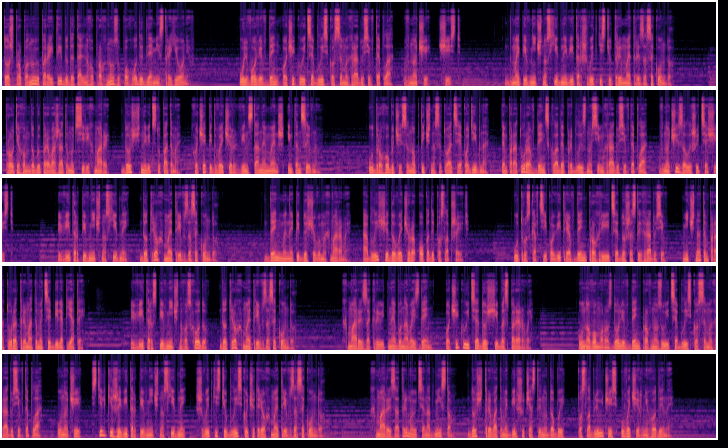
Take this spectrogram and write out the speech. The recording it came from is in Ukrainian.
Тож пропоную перейти до детального прогнозу погоди для міст регіонів. У Львові вдень очікується близько 7 градусів тепла, вночі 6. Дме північно-східний вітер швидкістю 3 метри за секунду. Протягом доби переважатимуть сірі хмари, дощ не відступатиме, хоча під вечір він стане менш інтенсивним. У Дрогобичі синоптична ситуація подібна, температура в день складе приблизно 7 градусів тепла, вночі залишиться 6. Вітер північно-східний до 3 метрів за секунду. День мине під дощовими хмарами, а ближче до вечора опади послабшають. У трускавці повітря в день прогріється до 6 градусів, нічна температура триматиметься біля 5. Вітер з північного сходу до 3 метрів за секунду. Хмари закриють небо на весь день, очікуються дощі без перерви. У новому роздолі в день прогнозується близько 7 градусів тепла, уночі стільки же вітер північно-східний, швидкістю близько 4 метрів за секунду. Хмари затримаються над містом, дощ триватиме більшу частину доби, послаблюючись у вечірні години.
